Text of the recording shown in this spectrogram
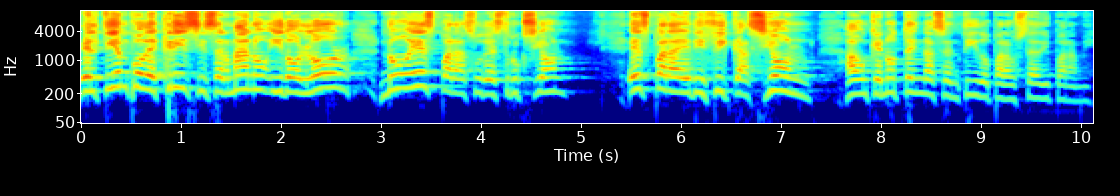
El tiempo de crisis, hermano, y dolor no es para su destrucción, es para edificación, aunque no tenga sentido para usted y para mí.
